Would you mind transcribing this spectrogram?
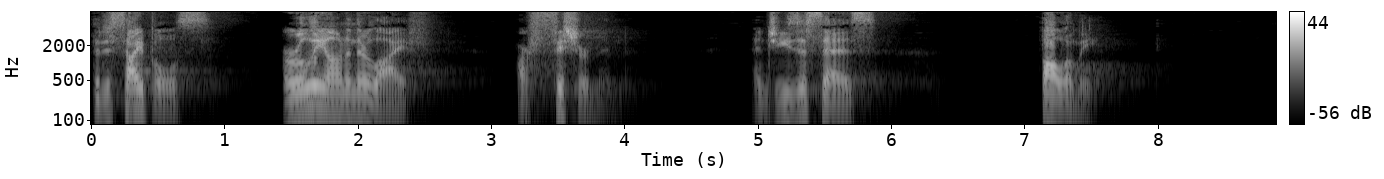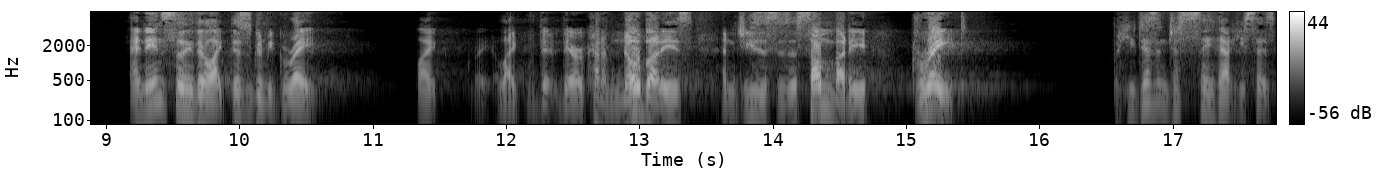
The disciples, early on in their life, are fishermen. And Jesus says, Follow me. And instantly they're like, This is going to be great. Like, like they're kind of nobodies, and Jesus is a somebody. Great. But he doesn't just say that. He says,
